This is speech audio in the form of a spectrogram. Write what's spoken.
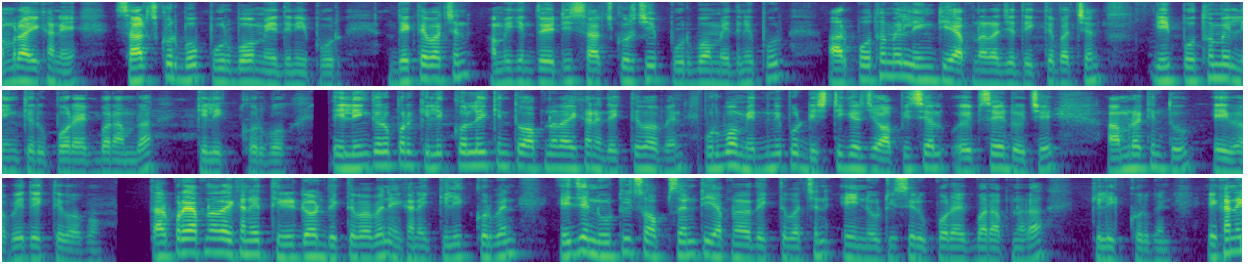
আমরা এখানে সার্চ করব পূর্ব মেদিনীপুর। দেখতে পাচ্ছেন, আমি কিন্তু এটি সার্চ করছি পূর্ব মেদিনীপুর। আর প্রথমের লিঙ্কটি আপনারা যে দেখতে পাচ্ছেন, এই প্রথমের লিঙ্কের উপর একবার আমরা ক্লিক করব। এই লিঙ্কের উপর ক্লিক করলেই কিন্তু আপনারা এখানে দেখতে পাবেন, পূর্ব মেদিনীপুর ডিস্ট্রিক্টের যে অফিসিয়াল ওয়েবসাইট রয়েছে, আমরা কিন্তু এইভাবে দেখতে পাবো। তারপরে আপনারা এখানে থ্রি ডট দেখতে পাবেন, এখানে ক্লিক করবেন। এই যে নোটিশ অপশানটি আপনারা দেখতে পাচ্ছেন, এই নোটিশের উপর একবার আপনারা ক্লিক করবেন। এখানে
